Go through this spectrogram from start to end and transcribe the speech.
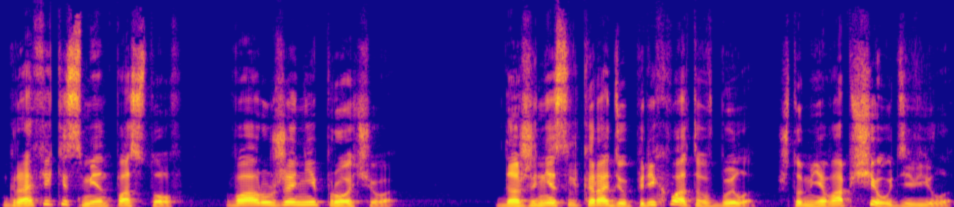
графики смен постов, вооружений и прочего – даже несколько радиоперехватов было, что меня вообще удивило.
